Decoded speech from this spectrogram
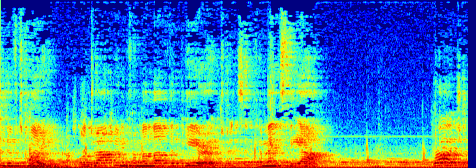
Over altitude of 20. We'll drop in from above the pier entrance and commence the op. Roger.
